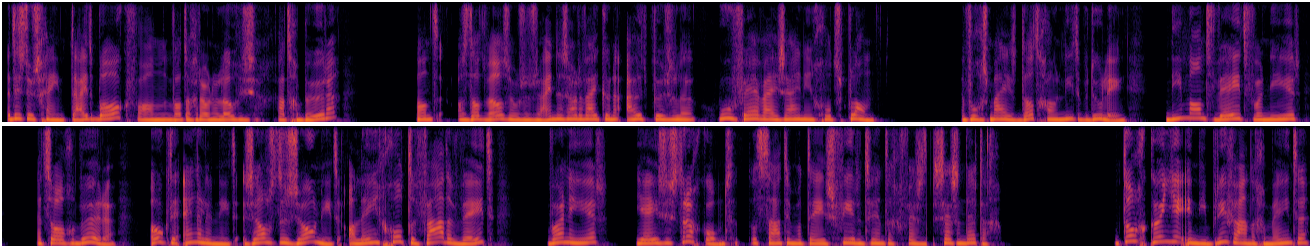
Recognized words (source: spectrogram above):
Het is dus geen tijdbalk van wat er chronologisch gaat gebeuren, want als dat wel zo zou zijn, dan zouden wij kunnen uitpuzzelen hoe ver wij zijn in Gods plan. En volgens mij is dat gewoon niet de bedoeling. Niemand weet wanneer het zal gebeuren. Ook de engelen niet, zelfs de zoon niet. Alleen God de Vader weet wanneer Jezus terugkomt. Dat staat in Matthäus 24, vers 36. Toch kun je in die brieven aan de gemeente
